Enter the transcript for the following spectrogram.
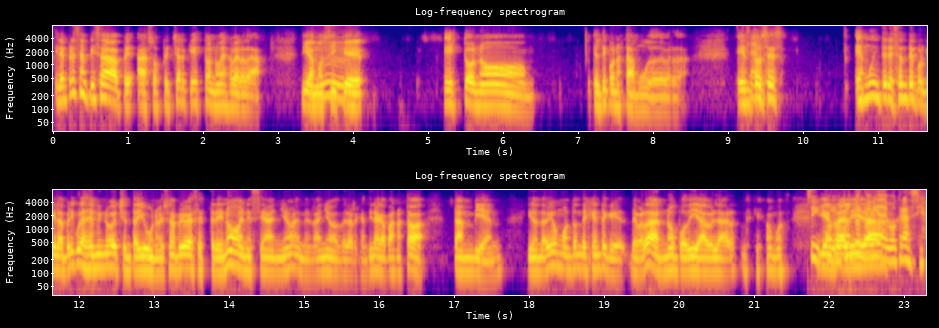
y la empresa empieza a, pe- a sospechar que esto no es verdad. Digamos, y Mm. que esto no. que el tipo no está mudo de verdad. Entonces. Es muy interesante porque la película es de 1981, es una película que se estrenó en ese año, en el año de la Argentina capaz no estaba tan bien, y donde había un montón de gente que de verdad no podía hablar, digamos, Sí, Y por lo pronto no realidad- había democracia.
